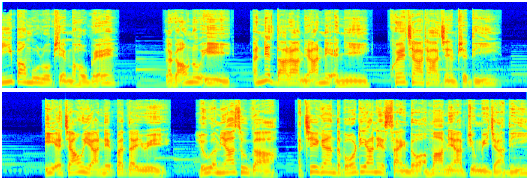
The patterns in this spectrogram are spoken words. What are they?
ရီးပေါမှုတို့ဖြင့်မဟုတ်ပဲ၎င်းတို့၏အနှစ်သာရများနှင့်အညီခွဲခြားထားခြင်းဖြစ်သည်ဤအကြောင်းအရာနှင့်ပတ်သက်၍လူအများစုက အခြေခံသဘောတရားနှင့်ဆိုင်သော အမှားများပြုမိကြသည်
